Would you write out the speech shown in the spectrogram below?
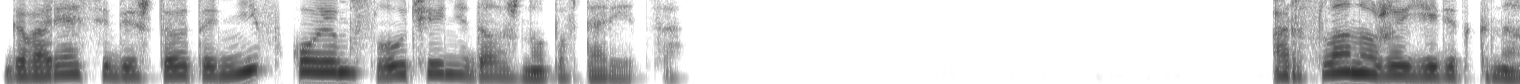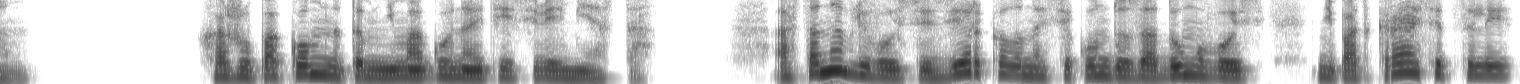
говоря себе, что это ни в коем случае не должно повториться. Арслан уже едет к нам. Хожу по комнатам, не могу найти себе места. Останавливаюсь у зеркала, на секунду задумываюсь, не подкраситься ли,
